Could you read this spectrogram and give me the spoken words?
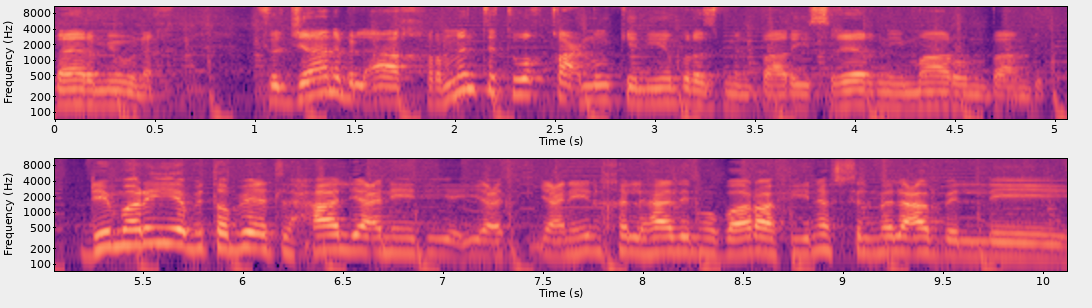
بايرن ميونخ. في الجانب الآخر من تتوقع ممكن يبرز من باريس غير نيمار ومبابي؟ دي ماريا بطبيعة الحال يعني يعني يدخل هذه المباراة في نفس الملعب اللي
